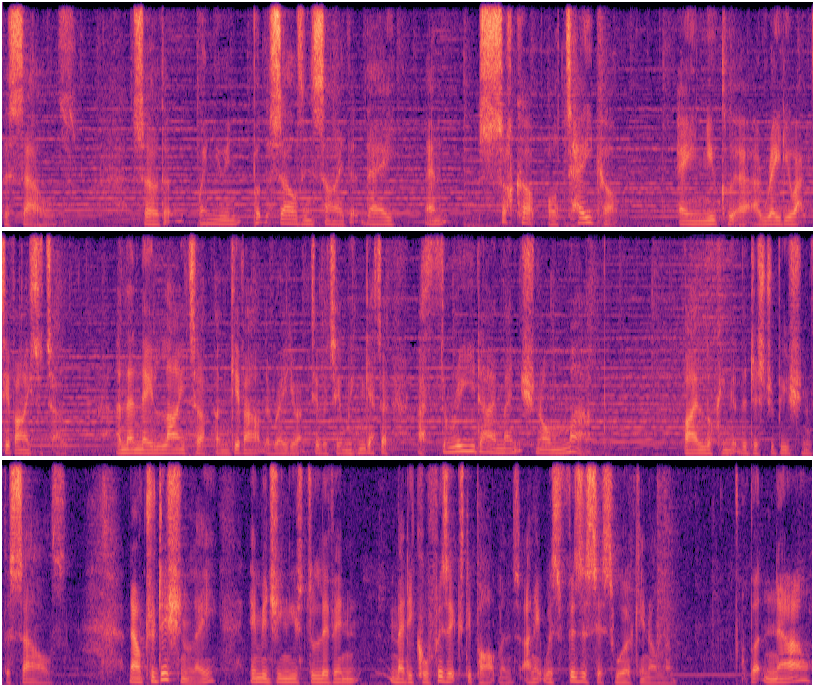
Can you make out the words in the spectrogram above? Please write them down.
the cells so that when you put the cells inside that they then suck up or take up a nuclear, a radioactive isotope and then they light up and give out the radioactivity and we can get a, a three-dimensional map by looking at the distribution of the cells. Now traditionally imaging used to live in medical physics departments and it was physicists working on them. But now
